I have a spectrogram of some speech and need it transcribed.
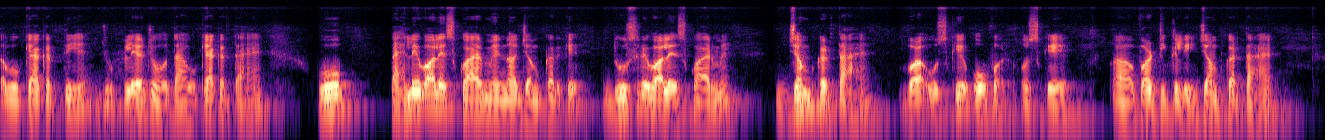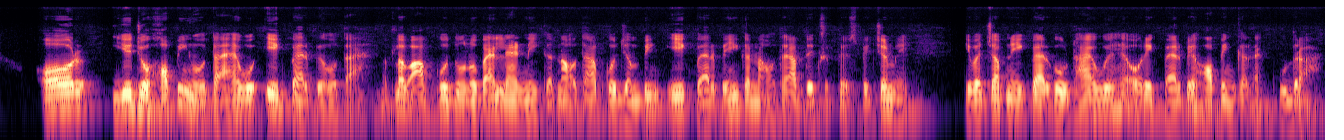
तब वो क्या करती है? जो प्लेयर जो होता है, वो क्या करता है? वो पहले वाले स्क्वायर में ना जंप करके दूसरे वाले स्क्वायर में जंप करता है, व उसके ओवर, उसके वर्टिकली जंप करता है। और ये जो हॉपिंग होता है, वो एक पैर पे होता है। मतलब आपको दोनों पैर लैंड नहीं करना होता है, आपको जंपिंग एक पैर पे ही करना होता है। आप देख सकते हो इस पिक्चर में, ये बच्चा अपने एक पैर को उठाए हुए है और एक पैर पे हॉपिंग कर रहा है, कूद रहा है।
